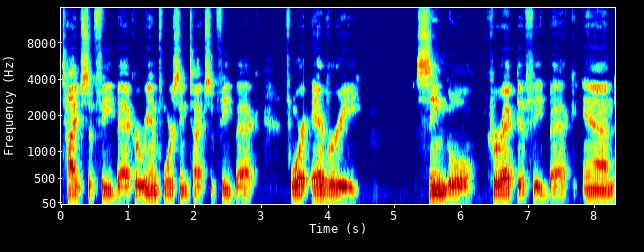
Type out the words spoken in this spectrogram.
types of feedback or reinforcing types of feedback for every single corrective feedback. And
